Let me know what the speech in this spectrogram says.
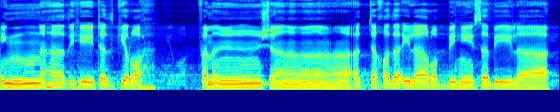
إن هذه تذكرة فمن شاء اتخذ إلى ربه سبيلا.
